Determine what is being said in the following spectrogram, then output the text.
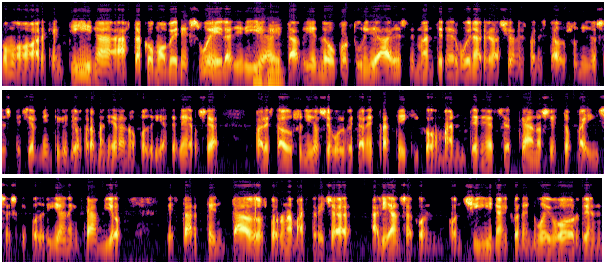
como Argentina, hasta como Venezuela, diría, está abriendo oportunidades de mantener buenas relaciones con Estados Unidos, especialmente que de otra manera no podría tener. O sea, para Estados Unidos se vuelve tan estratégico mantener cercanos estos países que podrían, en cambio, estar tentados por una más estrecha alianza con, con, China y con el nuevo orden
